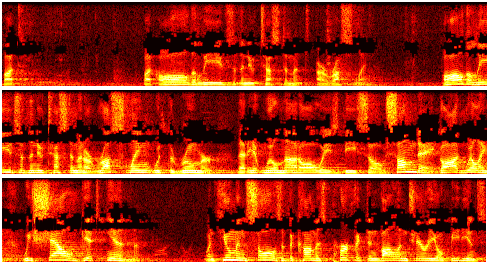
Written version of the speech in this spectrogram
but but all the leaves of the New Testament are rustling all the leaves of the New Testament are rustling with the rumor that it will not always be so. Someday, God willing, we shall get in. When human souls have become as perfect in voluntary obedience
